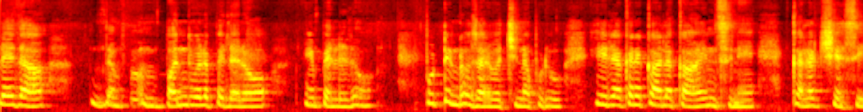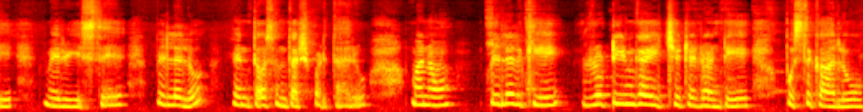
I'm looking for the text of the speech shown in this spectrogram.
లేదా బంధువుల పిల్లలో మీ పిల్లలు పుట్టినరోజు వచ్చినప్పుడు ఈ రకరకాల కాయిన్స్ని కలెక్ట్ చేసి మీరు ఇస్తే పిల్లలు ఎంతో సంతోషపడతారు. మనం పిల్లలకి రొటీన్గా ఇచ్చేటటువంటి పుస్తకాలు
